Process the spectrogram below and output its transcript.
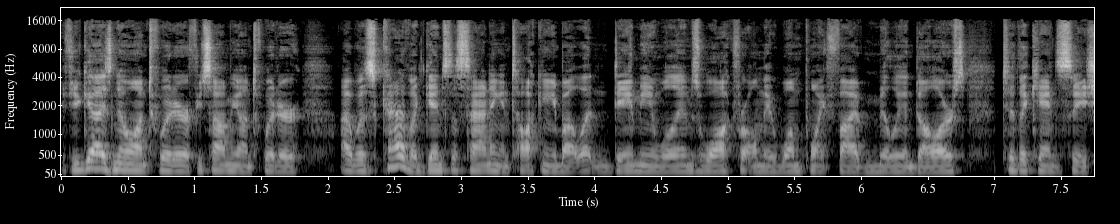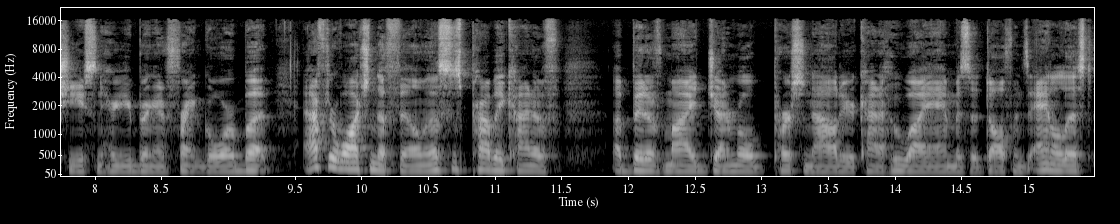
if you guys know on Twitter, if you saw me on Twitter, I was kind of against the signing and talking about letting Damien Williams walk for only $1.5 million to the Kansas City Chiefs. And here you bring in Frank Gore. But after watching the film, this is probably kind of a bit of my general personality or kind of who I am as a Dolphins analyst,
